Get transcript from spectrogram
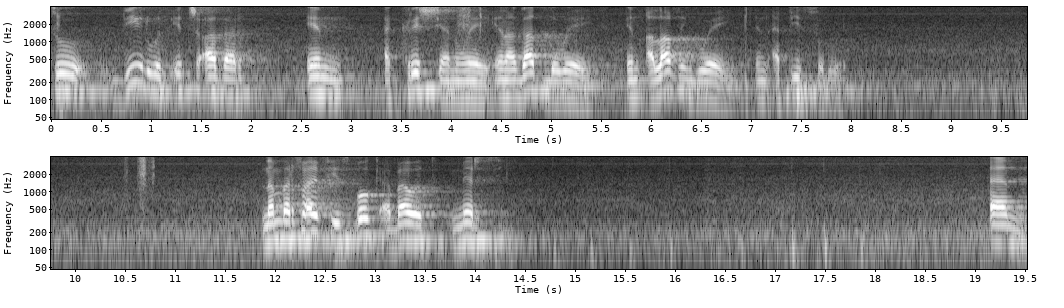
to deal with each other in a Christian way, in a godly way, in a loving way, in a peaceful way. Number five, he spoke about mercy. And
